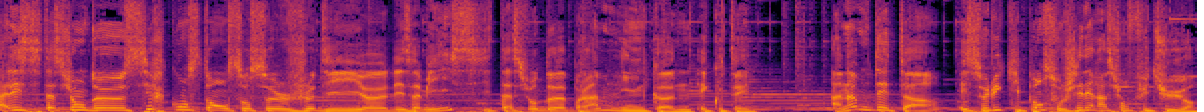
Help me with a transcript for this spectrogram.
Allez, citation de circonstance en ce jeudi, euh, les amis. Citation de Abraham Lincoln. Écoutez. Un homme d'État est celui qui pense aux générations futures.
